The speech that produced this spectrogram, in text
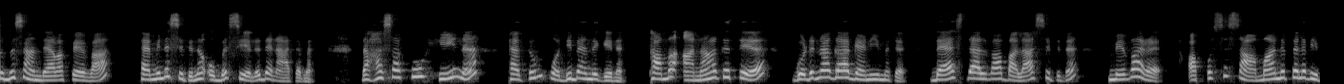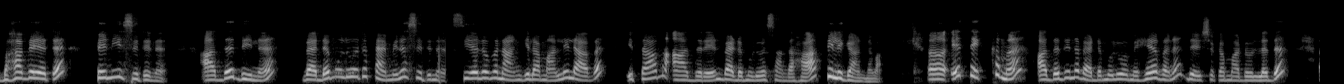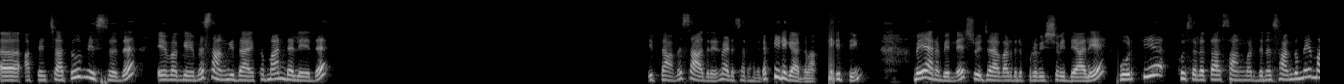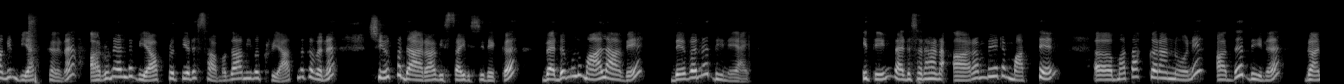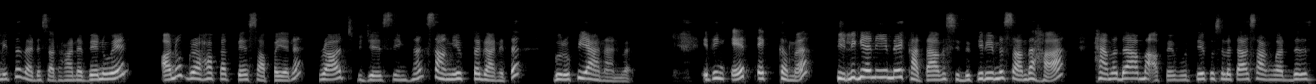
සුබ සන්ධ්‍යාවක් වේවා පැමිණ සිටින ඔබ සියලු දෙනාටම. දහසක් වූ හීන පැතුම් පොදි බැඳගෙන තම අනාගතය ගොඩනගා ගැනීමට දෑස් දල්වා බලා සිටින මෙවර අපොස සාමාන්‍ය පෙළ විභාගයට පෙනී සිටින අද දින වැඩමුළුවට පැමිණ සිටින සියලුම නංගිලා මල්ලිලාව ඉතාම ආදරයෙන් වැඩමුළුව සඳහා පිළිගන්නවා. ඒත් එක්කම අද දින වැඩමුළුව මෙහෙවන දේශක මඩුල්ලද අපේ චතු මිශ්‍රද ඒ වගේම සංවිධායක මණ්ඩලයේද ඉතාම සාදරයෙන් වැඩසටහනට පිළිගන්නවා. ඉතින් මේ අරබෙන්නේ ශ්‍රී ජයවර්ධනපුර විශ්වවිද්‍යාලයේ වෘත්තීය කුසලතා සංවර්ධන සංගමය මගින් දියත් කරන අරුණැල්ල ව්‍යාපෘතියට සමගාමීව ක්‍රියාත්මක වන ශිල්ප ධාරා 2022 වැඩමුළු මාලාවේ දෙවන දිනයයි. ඉතින් වැඩසටහන ආරම්භයට මත්තෙන් මතක් කරන්න ඕනේ අද දින ගණිත වැඩසටහන වෙනුවෙන් අනුග්‍රහකත්වය සපයන රාජ් විජේසිංහ සංයුක්ත ගණිත ගුරු පියාණන්ව. ඉතින් ඒත් එක්කම පිළිගැනීමේ කතාව සිදු කිරීම සඳහා හැමදාම අපේ වෘත්තීය කුසලතා සංවර්ධන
